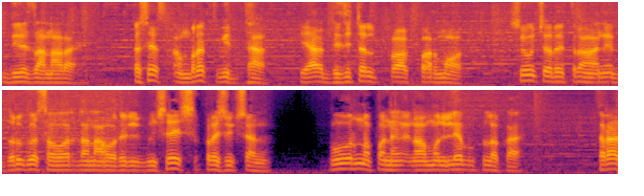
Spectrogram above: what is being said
दिले जाणार आहे. तसेच अमृत विद्या या डिजिटल प्लॅटफॉर्मवर शिवचरित्र आणि दुर्ग संवर्धनावरील विशेष प्रशिक्षण पूर्णपणे नामूल्य उपलब्ध आहे. तर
